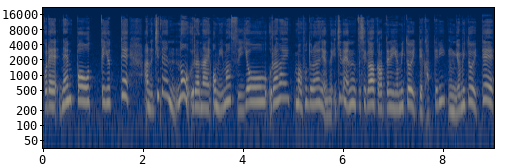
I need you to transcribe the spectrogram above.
これ年俸って言ってあの1年の占いを見ますよ。占いまあ本当占いだよね。1年私が勝手に読み解いて勝手に、うん、読み解いて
